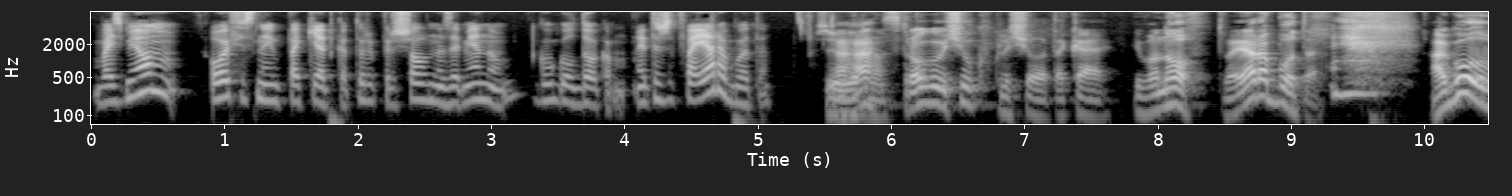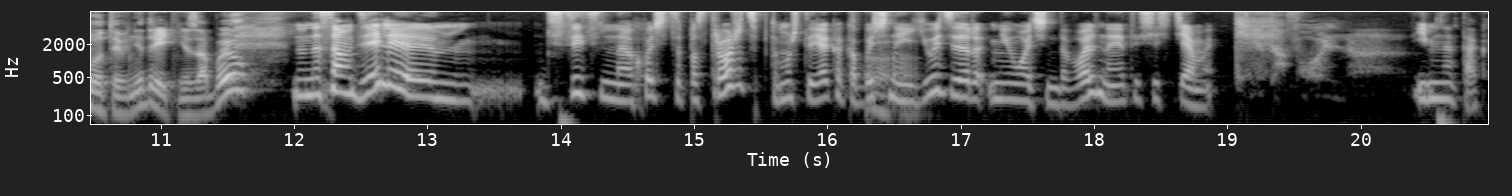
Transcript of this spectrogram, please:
Возьмем офисный пакет, который пришел на замену Google Докам. Это же твоя работа? Все ага, верно. строгую училку включила такая. Иванов, твоя работа. А голову ты внедрить не забыл? Ну, на самом деле, действительно хочется построжиться, потому что я, как обычный Ага. юзер, не очень довольна этой системой. Довольно. Именно так.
